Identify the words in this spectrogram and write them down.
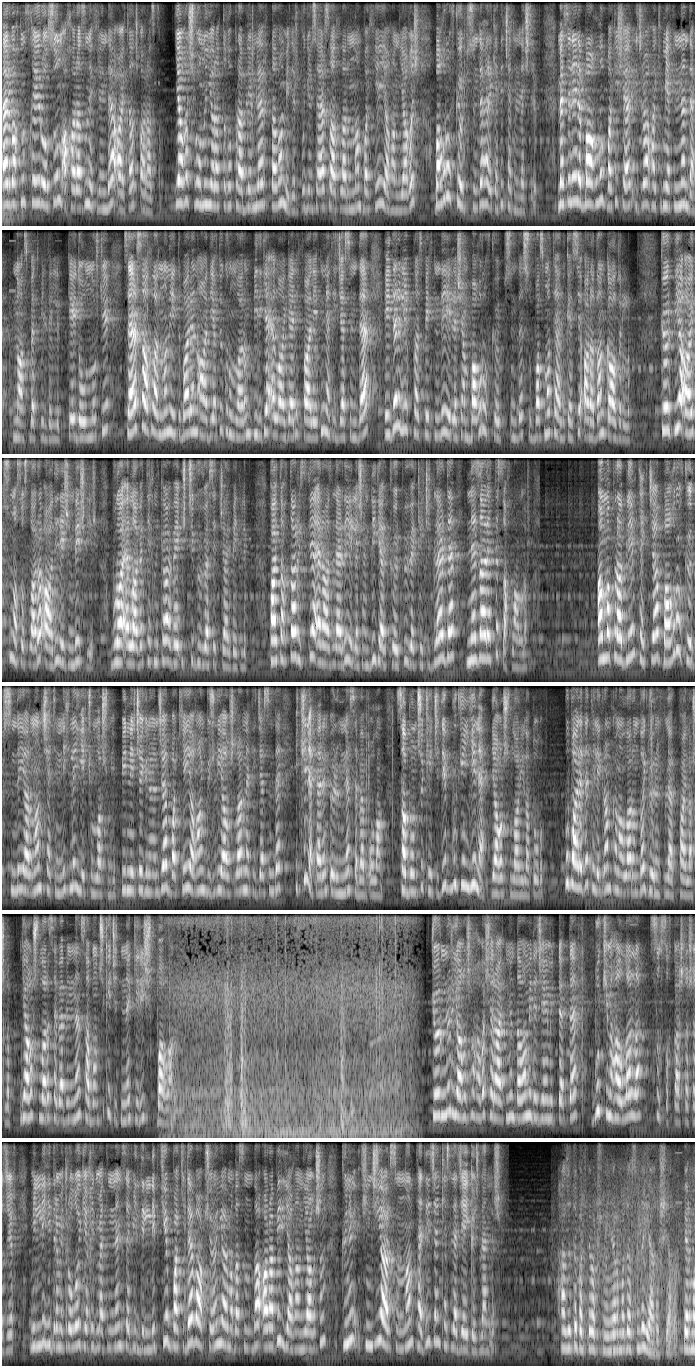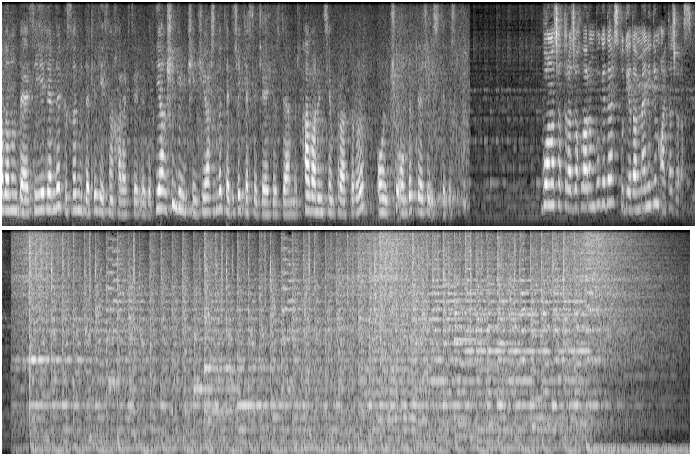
Hər vaxtınız xeyir olsun. Axarazın efirində Aytac Arazdır. Yağış və onun yaratdığı problemlər davam edir. Bu gün səhər saatlarından Bakıya yağan yağış Bağırov körpüsündə hərəkəti çətinləşdirib. Məsələ ilə bağlı Bakı şəhər icra hakimiyyətindən də münasibət bildirilib. Qeyd olunur ki, səhər saatlarından etibarən aidiyyəti qurumların birgə əlaqəli fəaliyyəti nəticəsində Heydər Əliyev prospektində yerləşən Bağırov körpüsündə su basma təhlükəsi aradan qaldırılıb. Körpüyə aid su nasosları adi rejimdə işləyir. Bura əlavə texnika və işçi qüvvəsi cəlb edilib. Paytaxtda riskli ərazilərdə yerləşən digər körpü və keçidlər də nəzarətdə saxlanılır. Amma problem təkcə Bağırov körpüsündə yaranan çətinliklə yekunlaşmayıb. Bir neçə gün öncə Bakıya yağan güclü yağışlar nəticəsində 2 nəfərin ölümünə səbəb olan Sabunçu keçidi bu gün yenə yağış suları ilə dolub. Bu barədə Telegram kanallarında görüntülər paylaşılıb. Yağış suları səbəbindən Sabunçu keçidinə giriş bağlanıb. Görünür, yağışlı hava şəraitinin davam edəcəyi müddətdə bu kimi hallarla sıx-sıx qarşılaşacağıq. Milli Hidrometeorologiya Xidmətindən isə bildirilib ki, Bakıda və Abşeron yarımadasında arabir yağan yağışın günün ikinci yarısından tədricən kəsiləcəyi gözlənilir. Hazırda Bakıda Abşeron yarımadasında yağış yağır. Yarımadanın bəzi yerlərində qısa müddətli leysan xarakterlidir. Yağışın gün ikinci yarısında tədricən kəsiləcəyi gözlənilir. Havanın temperaturu 12-14 dərəcə istidir. Bu ana çatdıracaqlarım bu qədər. Studiyadan mən idim Aytac Aras.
